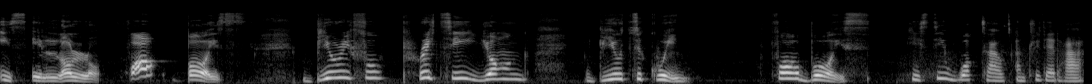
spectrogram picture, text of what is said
is a lolo four boys. Beautiful pretty young beauty queen. Four boys. He still walked out and treated her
